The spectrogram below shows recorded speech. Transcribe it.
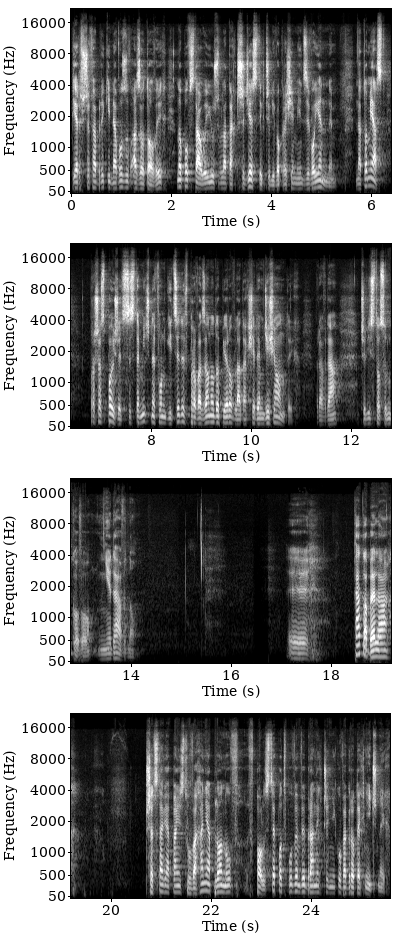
Pierwsze fabryki nawozów azotowych no, powstały już w latach 30., czyli w okresie międzywojennym. Natomiast proszę spojrzeć, systemiczne fungicydy wprowadzono dopiero w latach 70., prawda? Czyli stosunkowo niedawno. Yy, Ta tabela przedstawia Państwu wahania plonów w Polsce pod wpływem wybranych czynników agrotechnicznych.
